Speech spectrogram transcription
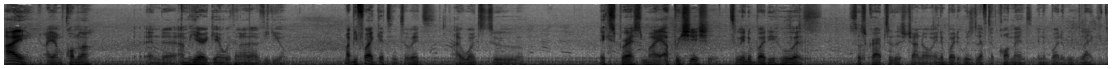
Hi, I am Komla, and uh, I'm here again with another video. But before I get into it, I want to express my appreciation to anybody who has subscribed to this channel, anybody who's left a comment, anybody who's liked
